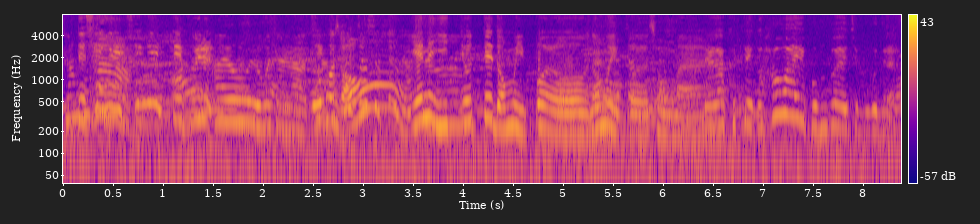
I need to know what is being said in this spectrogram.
근데 생일, 생일 때 브이를. 아유 요거 잘 나왔다. 이거 때. 얘는 이, 요때 너무 이뻐요. 너무 이뻐요, 정말. 내가 그때 그 하와이 본부에지 보고 내가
